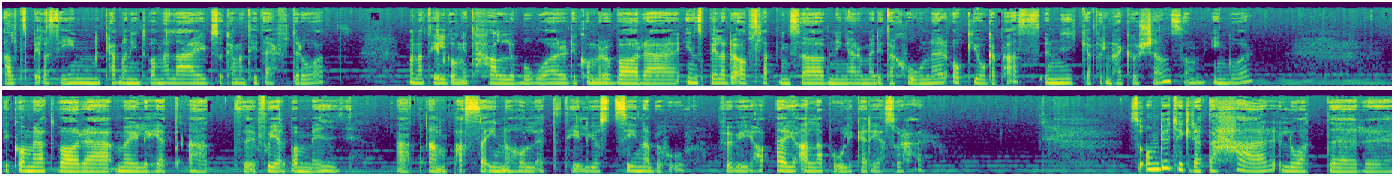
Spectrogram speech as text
Allt spelas in, kan man inte vara med live så kan man titta efteråt. Man har tillgång ett halvår. Det kommer att vara inspelade avslappningsövningar och meditationer och yogapass unika för den här kursen som ingår. Det kommer att vara möjlighet att eh, få hjälp av mig att anpassa innehållet till just sina behov. För vi är ju alla på olika resor här. Så om du tycker att det här låter eh,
